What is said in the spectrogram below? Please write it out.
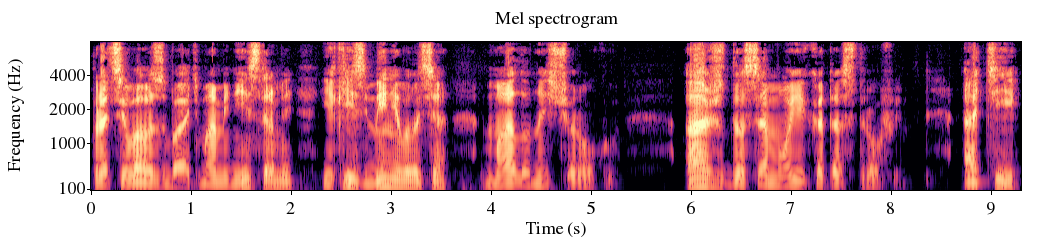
працював з багатьма міністрами, які змінювалися мало не щороку, аж до самої катастрофи. А ті,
